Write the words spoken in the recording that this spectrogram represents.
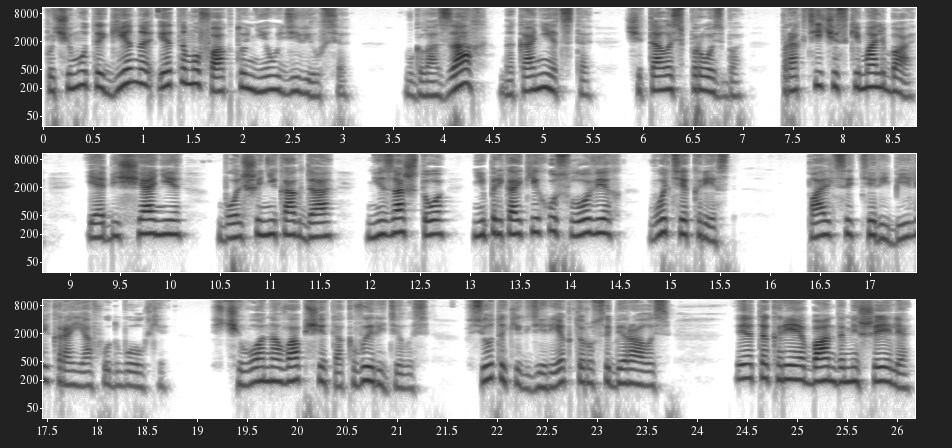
Почему-то Гена этому факту не удивился. В глазах, наконец-то, читалась просьба, практически мольба и обещание больше никогда, ни за что, ни при каких условиях, вот те крест. Пальцы теребили края футболки. С чего она вообще так вырядилась? Все-таки к директору собиралась. Это крея банда Мишеля,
